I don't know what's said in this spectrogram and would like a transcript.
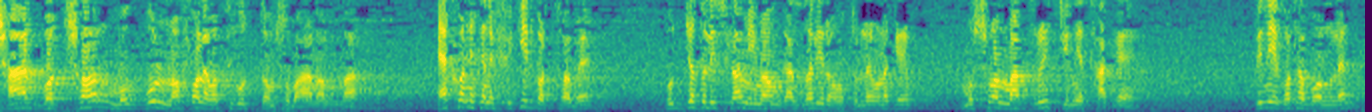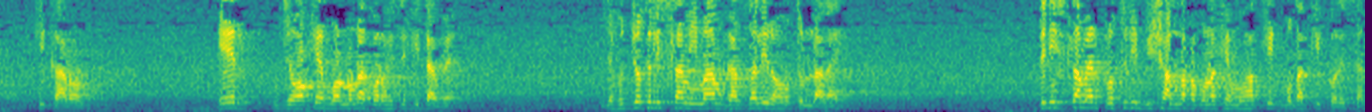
ষাট বছর মকবুল নফল আবাদ থেকে উত্তম সুবাহান আল্লাহ এখন এখানে ফিকির করতে হবে। হুজ্জাতুল ইসলাম ইমাম গাজ্জালি রহমতুল্লাহ ওনাকে মুসলমান মাত্রই চিনে থাকে। তিনি কথা বললেন, কি কারণ? এর যে অকে বর্ণনা করা হয়েছে কিতাবে, যে হুজ্জতুল ইসলাম ইমাম গাজ্জালি রহমতুল্লাহ তিনি ইসলামের প্রতিটি বিষয় আল্লাপাক ওনাকে মহাক্কিক, মোদাক্কিক করেছেন।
